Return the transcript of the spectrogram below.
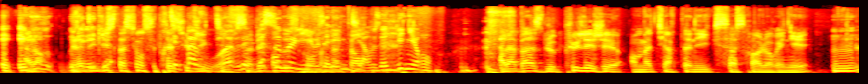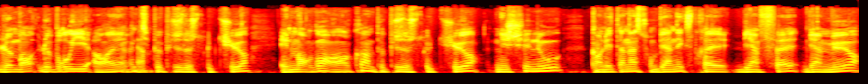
Et, et Alors, vous, vous la allez dégustation, c'est très pas vous, subjectif. hein, vous Ça êtes pas sommelier, vous allez me dire, vous êtes vigneron. À la base, le plus léger en matière tannique, ça sera le régnier. Mhm. Le, mor- le brouillis aura un petit peu plus de structure. Et le morgon aura encore un peu plus de structure. Mais chez nous, quand les tanins sont bien extraits, bien faits, bien mûrs,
